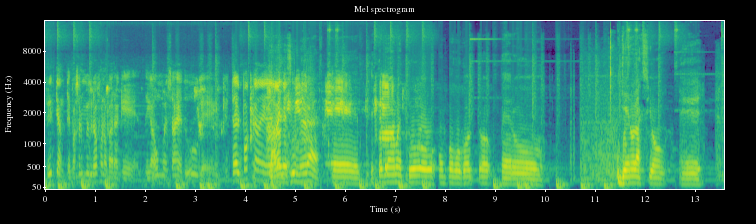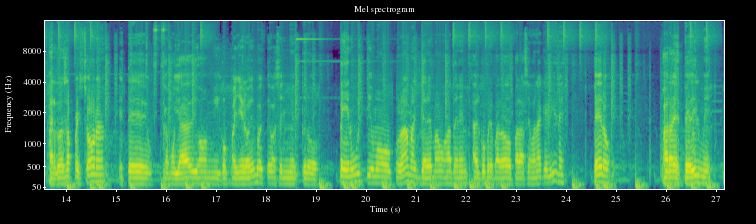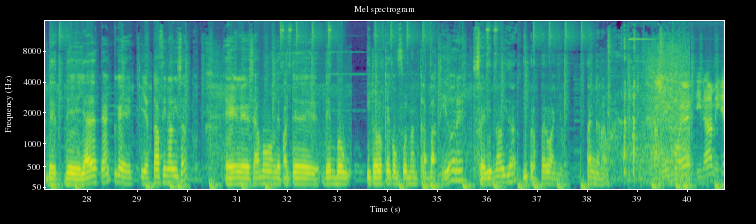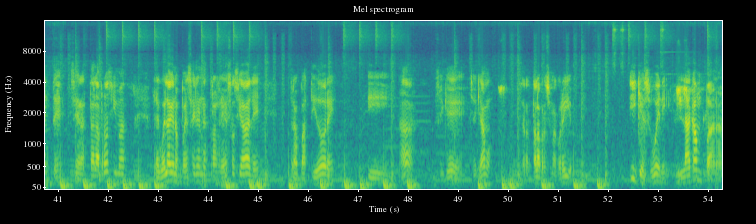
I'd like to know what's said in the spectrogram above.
Cristian, te paso el micrófono para que digas un mensaje tú, que, que este es el podcast de... Claro que sí, mira, eh, este programa estuvo un poco corto, pero lleno de acción. Eh, para todas esas personas, este, como ya dijo mi compañero Embo, este va a ser nuestro penúltimo programa. Ya les vamos a tener algo preparado para la semana que viene. Pero para despedirme de, ya de este año que, que ya está finalizando, eh, le deseamos de parte de Dembow y todos los que conforman Tras Bastidores, feliz Navidad y próspero año. Están ganados. Así mismo es. Y nada, mi gente, será hasta la próxima. Recuerda que nos pueden seguir en nuestras redes sociales, tras bastidores. Y nada, así que chequeamos. Será hasta la próxima, Corillo. Y que suene la campana.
